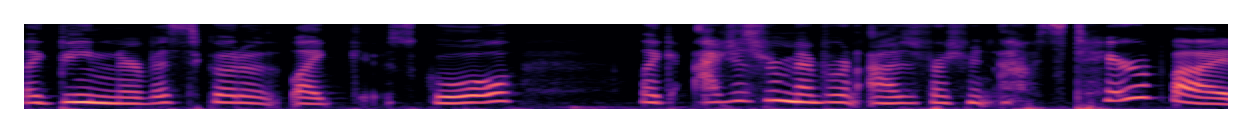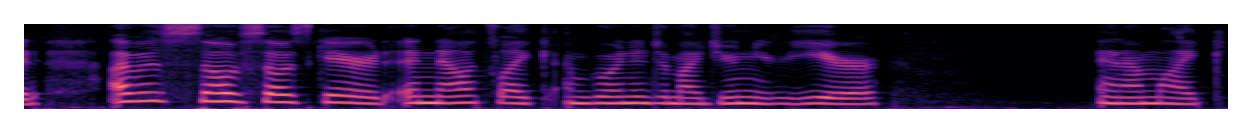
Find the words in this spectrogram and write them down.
like being nervous to go to like school. Like, I just remember when I was a freshman, I was terrified. I was so, so scared. And now it's like I'm going into my junior year and I'm like,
